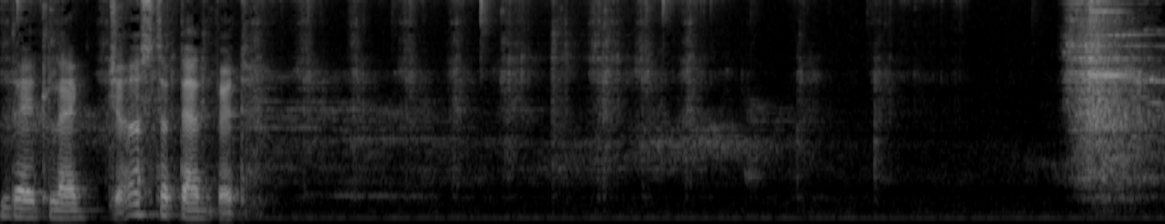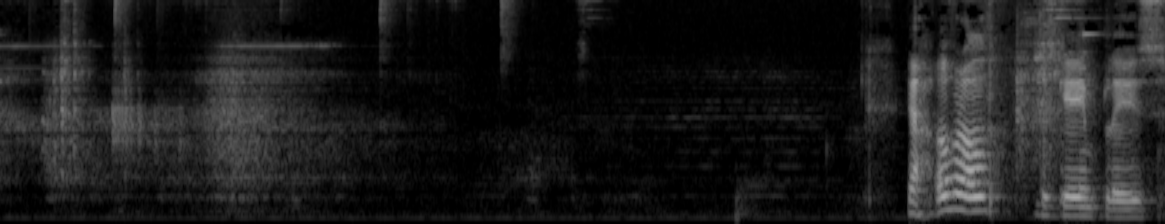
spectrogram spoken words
They'd lag just a tad bit. yeah overall the game plays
